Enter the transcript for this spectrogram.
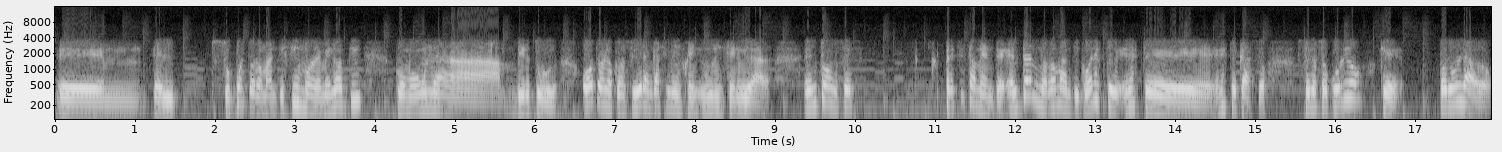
eh, el supuesto romanticismo de Menotti como una virtud, otros lo consideran casi una, ingen- una ingenuidad. Entonces, precisamente el término romántico en este en este en este caso se nos ocurrió que por un lado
